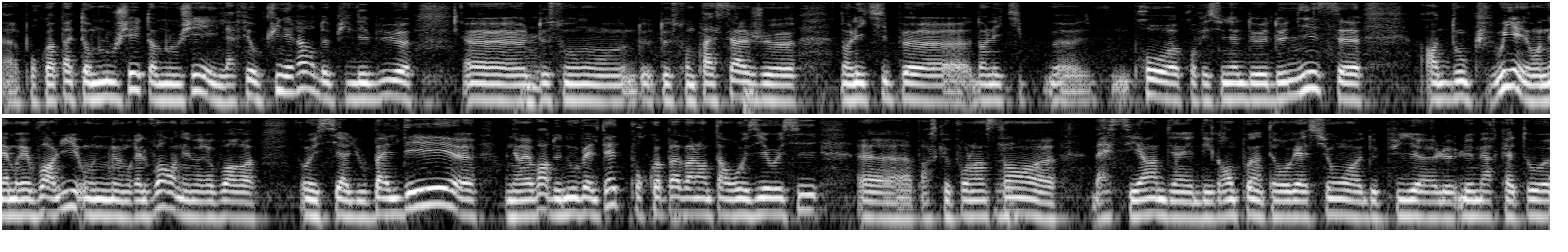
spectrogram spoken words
Euh, pourquoi pas Tom Loucher Tom Loucher, il n'a fait aucune erreur depuis le début euh, euh, Mm. de, son, de, de son passage dans l'équipe dans l'équipe pro professionnelle de, de Nice. Donc oui, on aimerait voir lui, on aimerait le voir, on aimerait voir aussi Aliou Baldé, euh, on aimerait voir de nouvelles têtes. Pourquoi pas Valentin Rosier aussi, euh, parce que pour l'instant, euh, bah, c'est un des, des grands points d'interrogation depuis le, le mercato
